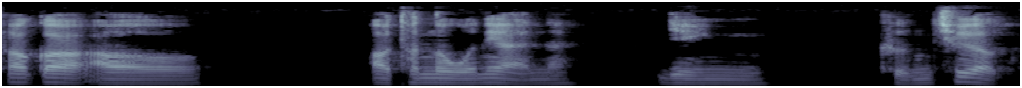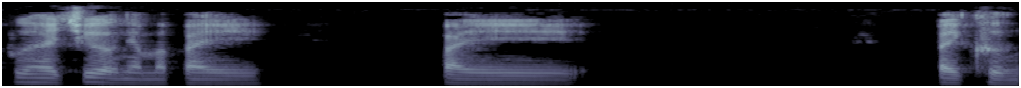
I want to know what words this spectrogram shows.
เขาก็เอา เอาธนูเนี่ยนะยิงขึงเชือกเพื่อให้เชือกเนี่ยมาไปไป ไปขึง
